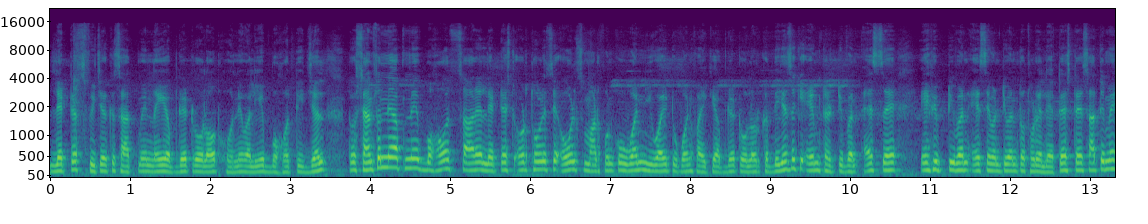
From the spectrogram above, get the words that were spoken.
लेटेस्ट फीचर के साथ में नई अपडेट रोल आउट होने वाली है बहुत ही जल्द। तो सैमसंग ने अपने बहुत सारे लेटेस्ट और थोड़े से ओल्ड स्मार्टफ़ोन को one U I two point five की अपडेट रोल आउट कर दी जैसे कि एम थर्टी वन एस है A fifty one A seventy one तो थोड़े लेटेस्ट है। साथ ही में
